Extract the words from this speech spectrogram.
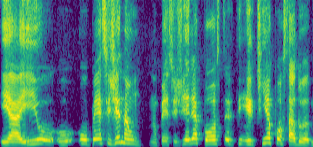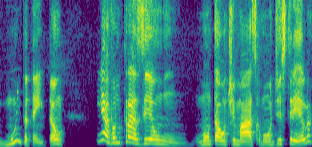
E aí o, o, o PSG não. No PSG ele aposta, ele, ele, tinha apostado muito até então e ah, vamos trazer um. montar um time com um monte de estrela.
